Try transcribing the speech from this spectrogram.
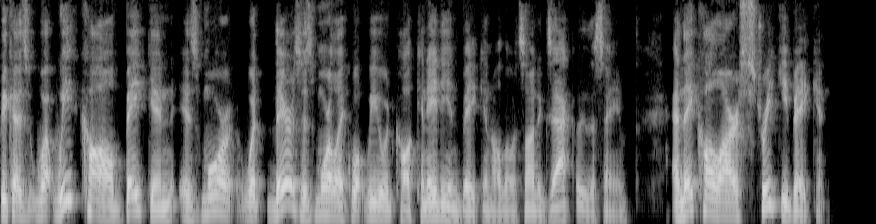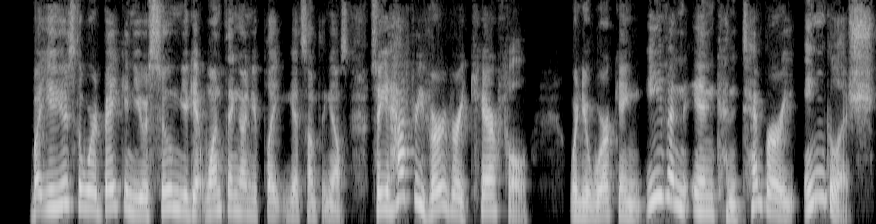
because what we call bacon is more what theirs is more like what we would call Canadian bacon, although it's not exactly the same. And they call ours streaky bacon. But you use the word bacon, you assume you get one thing on your plate, you get something else. So you have to be very, very careful when you're working, even in contemporary English,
